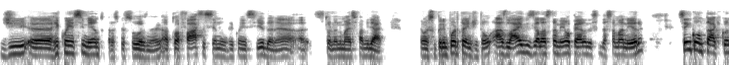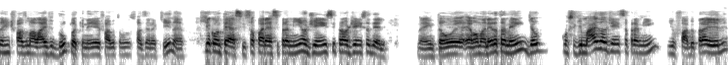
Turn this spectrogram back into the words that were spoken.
de uh, reconhecimento para as pessoas, né? A tua face sendo reconhecida, né? Se tornando mais familiar. Então é super importante. Então as lives elas também operam desse, dessa maneira. Sem contar que quando a gente faz uma live dupla, que nem eu e o Fábio estamos fazendo aqui, né? O que, que acontece? Isso aparece para minha audiência e para a audiência dele. Né? Então é uma maneira também de eu conseguir mais audiência para mim e o Fábio para ele,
